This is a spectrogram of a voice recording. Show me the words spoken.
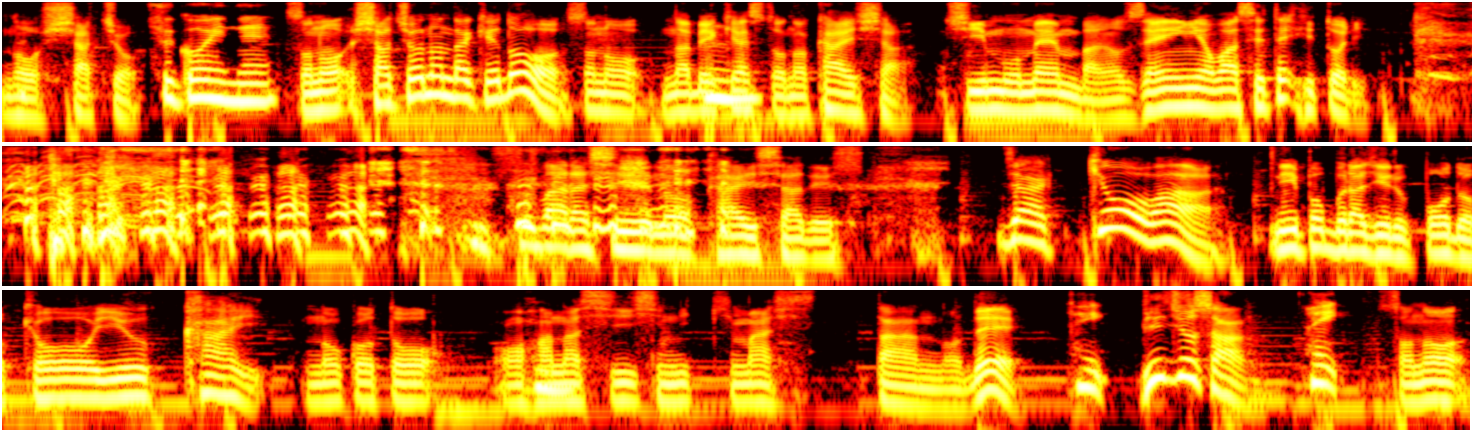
の社長。すごいね。その社長なんだけど、その鍋キャストの会社、チームメンバーの全員合わせて一人。素晴らしいの会社です。じゃあ今日は日本ブラジルポード共有会のことをお話ししに来ましたので、はい。ビジュさん、はい。その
